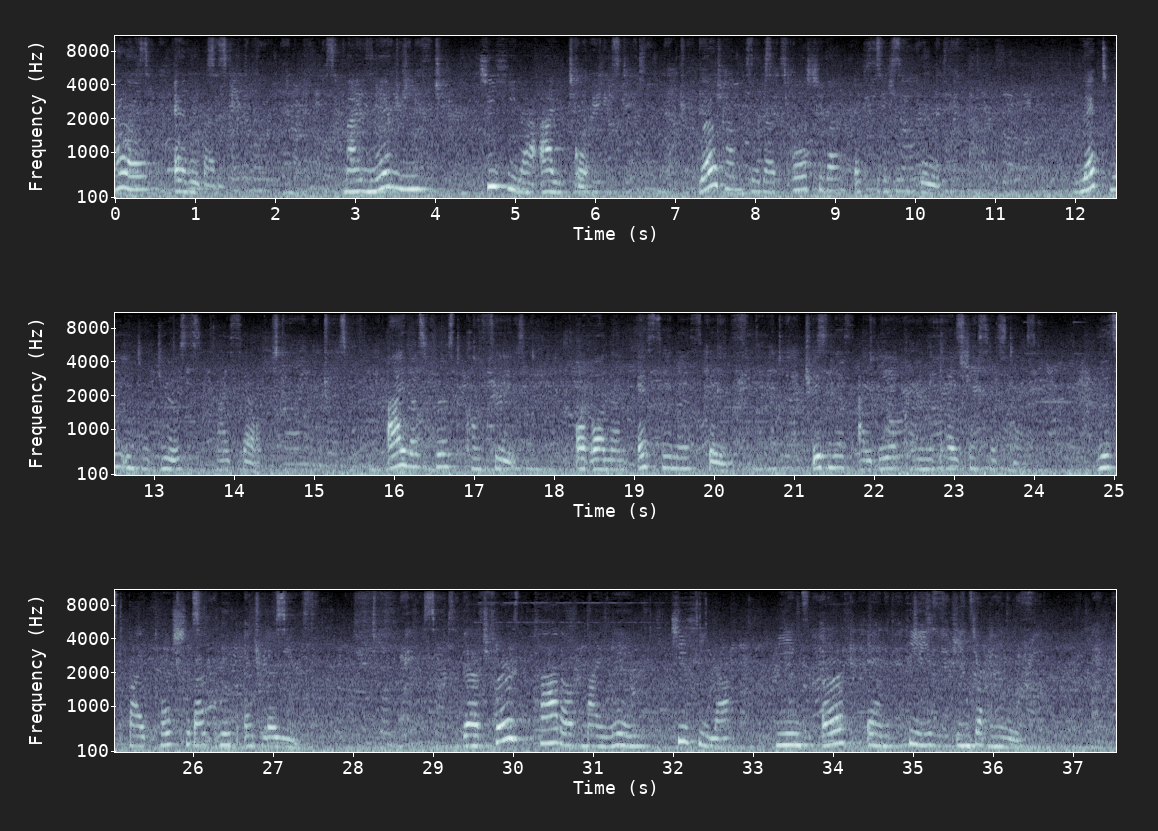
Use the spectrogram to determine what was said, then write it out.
Hello, everybody. My name is Chihira Aico. Welcome to the Toshiba exhibition booth. Let me introduce myself. I was first conceived of on an SNS-based business idea communication system used by Toshiba Group employees. The first part of my name, Chihira, means earth and peace in Japanese.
